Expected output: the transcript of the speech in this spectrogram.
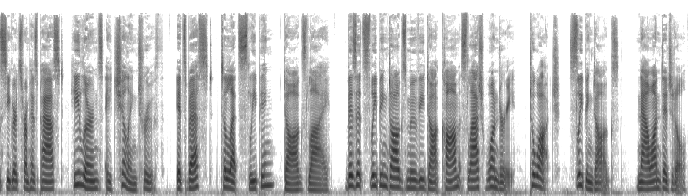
secrets from his past, he learns a chilling truth. It's best to let sleeping dogs lie. Visit sleepingdogsmovie.com slash Wondery to watch Sleeping Dogs, now on digital.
